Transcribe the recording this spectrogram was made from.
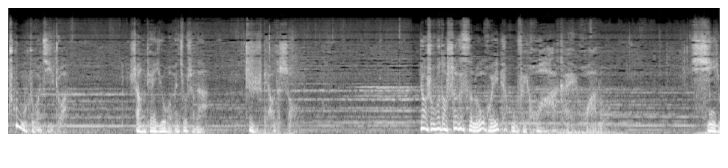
触着即转。上天与我们就是那制瓢的手。要是悟到生死轮回，无非花开花落。心有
